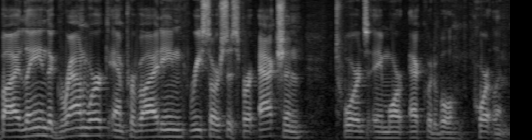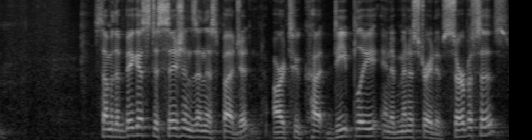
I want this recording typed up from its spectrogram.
by laying the groundwork and providing resources for action towards a more equitable Portland. Some of the biggest decisions in this budget are to cut deeply in administrative services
